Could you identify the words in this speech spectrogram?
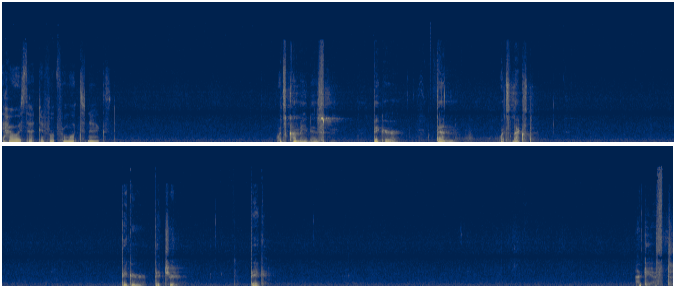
How is that different from what's next? What's coming is bigger than what's next. Bigger picture, big. A gift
